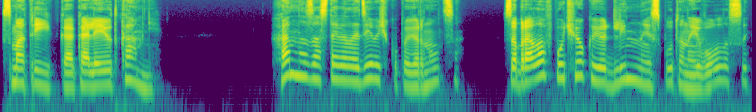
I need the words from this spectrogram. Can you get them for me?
Смотри, как олеют камни». Ханна заставила девочку повернуться, собрала в пучок ее длинные спутанные волосы,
